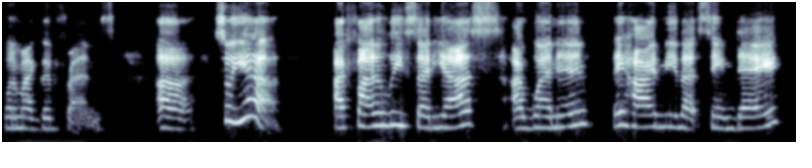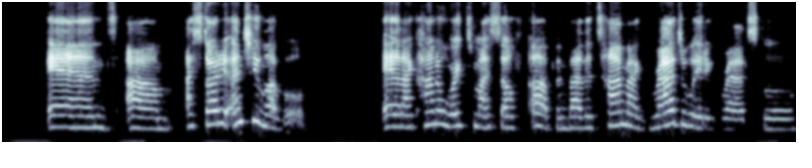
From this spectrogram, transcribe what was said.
one of my good friends. Uh, so yeah, I finally said yes. I went in. They hired me that same day, and um, I started entry level, and I kind of worked myself up. And by the time I graduated grad school,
